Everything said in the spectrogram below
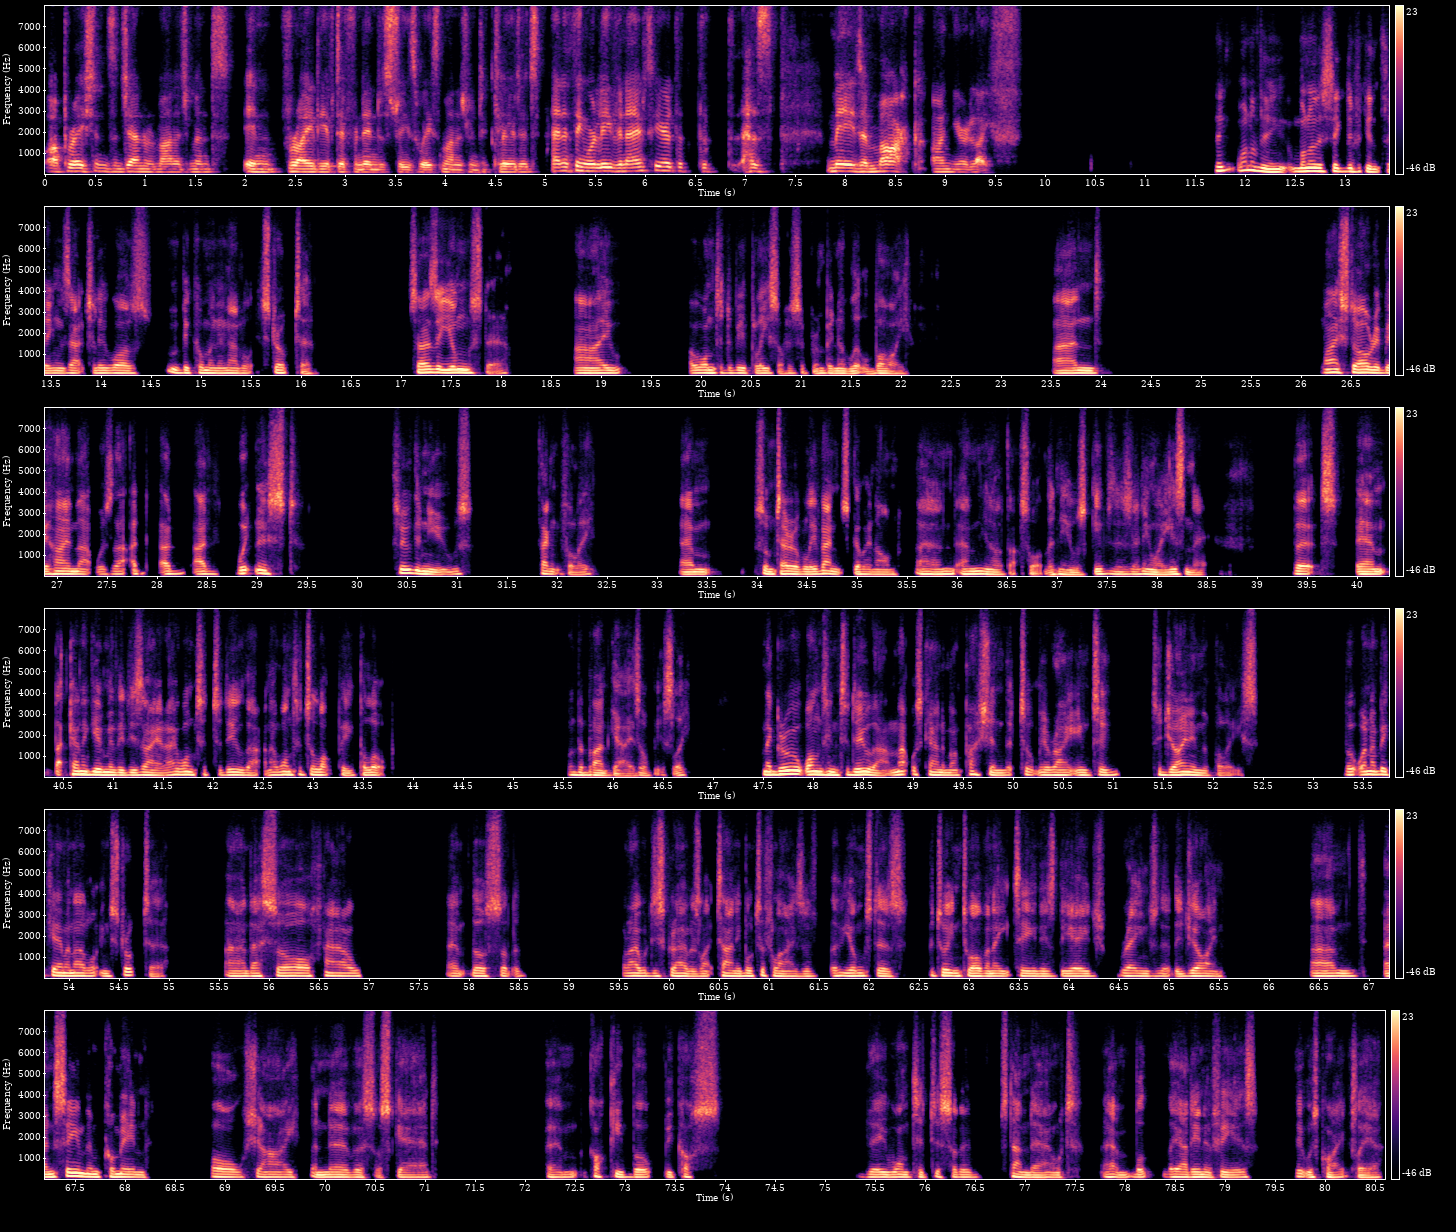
operations and general management in variety of different industries, waste management included. Anything we're leaving out here that, that has made a mark on your life? I think one of the one of the significant things actually was becoming an adult instructor. So as a youngster, I I wanted to be a police officer from being a little boy. And my story behind that was that I'd, I'd, I'd witnessed through the news, thankfully, um, some terrible events going on, and and you know that's what the news gives us anyway, isn't it? But um, that kind of gave me the desire. I wanted to do that, and I wanted to lock people up, the bad guys, obviously. And I grew up wanting to do that, and that was kind of my passion that took me right into to joining the police. But when I became an adult instructor, and I saw how um, those sort of what I would describe as like tiny butterflies of, of youngsters between 12 and 18 is the age range that they join. And and seeing them come in all shy and nervous or scared, um, cocky, but because they wanted to sort of stand out, um, but they had inner fears. It was quite clear.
